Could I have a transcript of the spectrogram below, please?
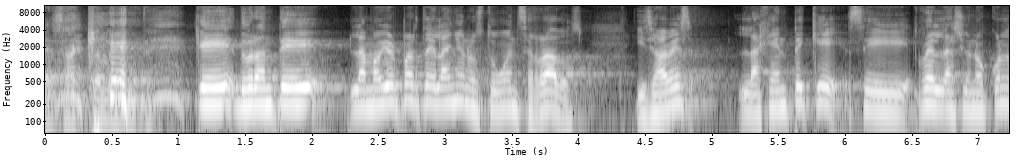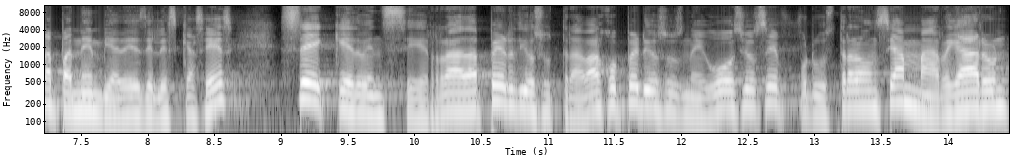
Exactamente. que durante la mayor parte del año nos tuvo encerrados. Y sabes, la gente que se relacionó con la pandemia desde la escasez se quedó encerrada, perdió su trabajo, perdió sus negocios, se frustraron, se amargaron,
